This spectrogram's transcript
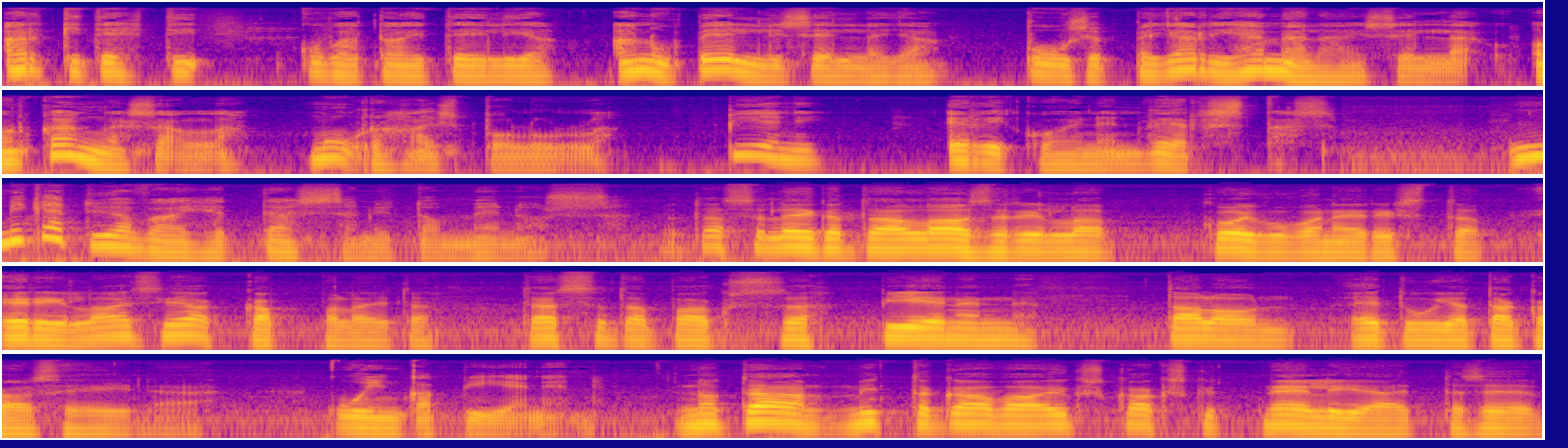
Arkkitehti, kuvataiteilija Anu Pellisellä ja puuseppä Jari Hämäläisellä on Kangasalla muurahaispolulla pieni erikoinen verstas. Mikä työvaihe tässä nyt on menossa? No, tässä leikataan laserilla koivuvanerista erilaisia kappaleita. Tässä tapauksessa pienen talon etu- ja takaseinää. Kuinka pienen? No tämä on mittakaavaa 1,24, että se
